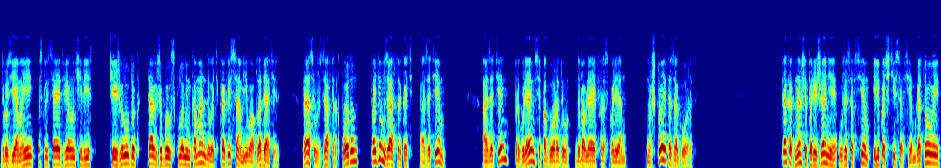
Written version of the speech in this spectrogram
«Друзья мои», — восклицает виолончелист, чей желудок также был склонен командовать, как и сам его обладатель. «Раз уж завтрак подан, пойдем завтракать, а затем...» А затем прогуляемся по городу, добавляет Фрасколен. Но что это за город? Так как наши парижане уже совсем или почти совсем готовы,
